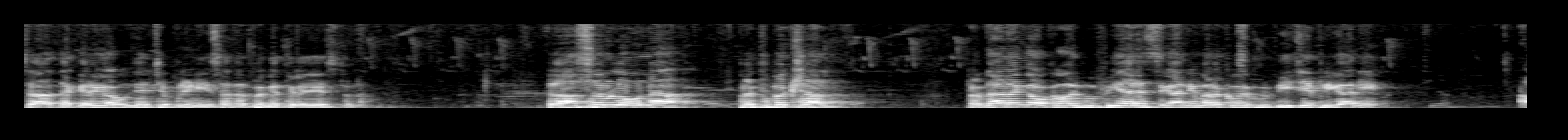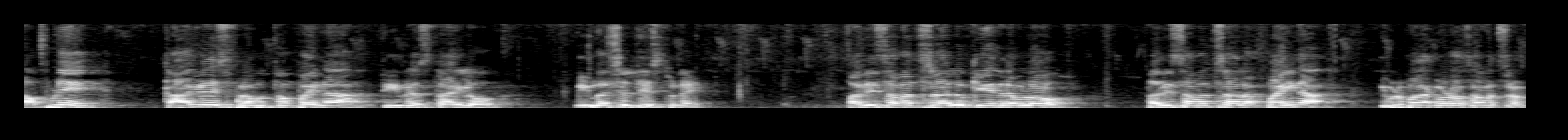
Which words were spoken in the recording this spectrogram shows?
చాలా దగ్గరగా ఉంది అని చెప్పి నేను ఈ సందర్భంగా తెలియజేస్తున్నా. రాష్ట్రంలో ఉన్న ప్రతిపక్షాలు ప్రధానంగా ఒకవైపు పిఆర్ఎస్ కానీ మరొక వైపు బీజేపీ కానీ అప్పుడే కాంగ్రెస్ ప్రభుత్వం పైన తీవ్ర స్థాయిలో విమర్శలు చేస్తున్నాయి. పది సంవత్సరాలు కేంద్రంలో పది సంవత్సరాల పైన ఇప్పుడు పదకొండవ సంవత్సరం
